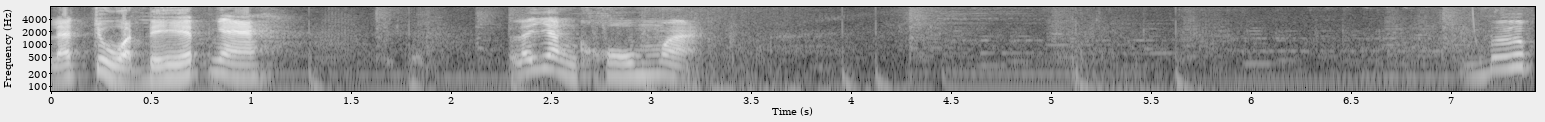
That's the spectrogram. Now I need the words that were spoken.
และจวดเดทไง แล้วอย่างคมอะ บึ๊บ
